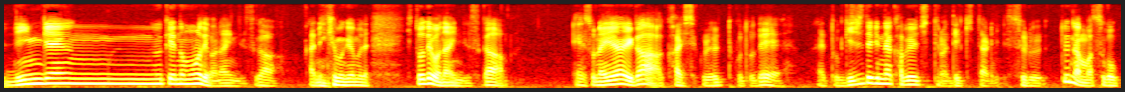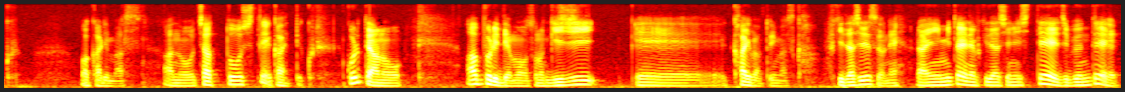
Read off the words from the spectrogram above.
人間向けのものではないんですが人間向けので人ではないんですが、えーその AI が返してくれるってことで、えっと疑似的な壁打ちっていうのはできたりするというのはまあすごくわかります。あのチャットをして返ってくる。これってあのアプリでもその疑似、えー会話といいますか吹き出しですよね。LINE みたいな吹き出しにして自分で、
